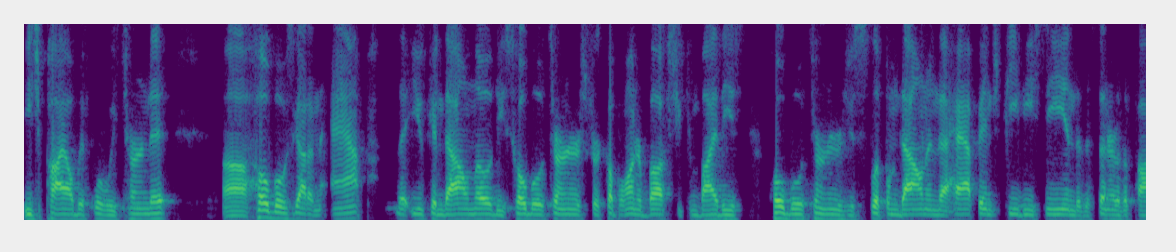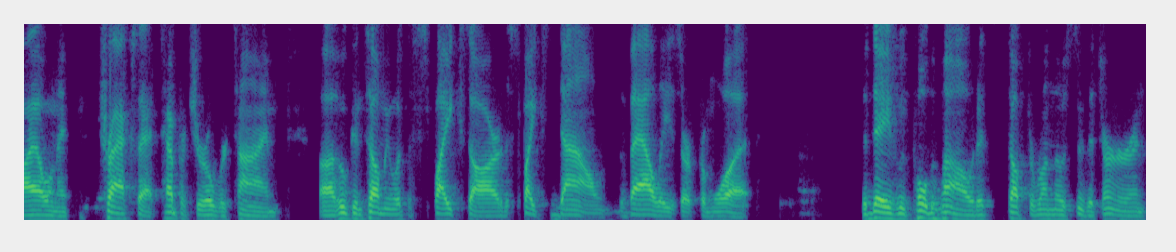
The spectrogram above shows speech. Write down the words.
each pile before we turned it. Uh, Hobo's got an app that you can download these hobo turners for a couple hundred bucks. You can buy these hobo turners, you slip them down into half inch PVC into the center of the pile and it tracks that temperature over time. Uh, who can tell me what the spikes are? The spikes down, the valleys are from what? The days we pulled them out, it's tough to run those through the turner and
